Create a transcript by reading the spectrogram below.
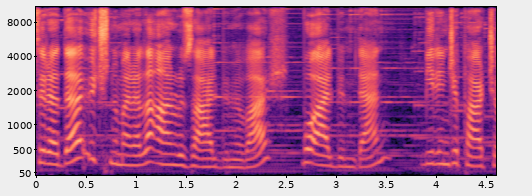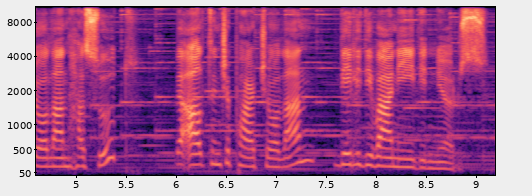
Sırada 3 numaralı Anruza albümü var. Bu albümden birinci parça olan Hasut ve altıncı parça olan Deli Divane'yi dinliyoruz.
